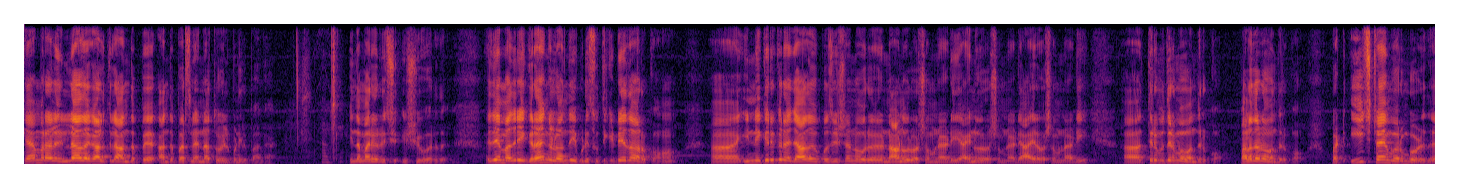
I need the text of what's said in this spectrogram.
கேமராவில் இல்லாத காலத்தில் அந்த பே அந்த பர்சன் என்ன தொழில் பண்ணியிருப்பாங்க இந்த மாதிரி ஒரு இஷ்யூ இஷ்யூ வருது. இதே மாதிரி கிரகங்கள் வந்து இப்படி சுற்றிக்கிட்டே தான் இருக்கும். இன்றைக்கி இருக்கிற ஜாதக பொசிஷன் ஒரு நானூறு வருஷம் முன்னாடி ஐநூறு வருஷம் முன்னாடி ஆயிரம் வருஷம் முன்னாடி திரும்ப திரும்ப வந்திருக்கும். பல தடவை வந்திருக்கும். பட் ஈச் டைம் வரும்பொழுது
